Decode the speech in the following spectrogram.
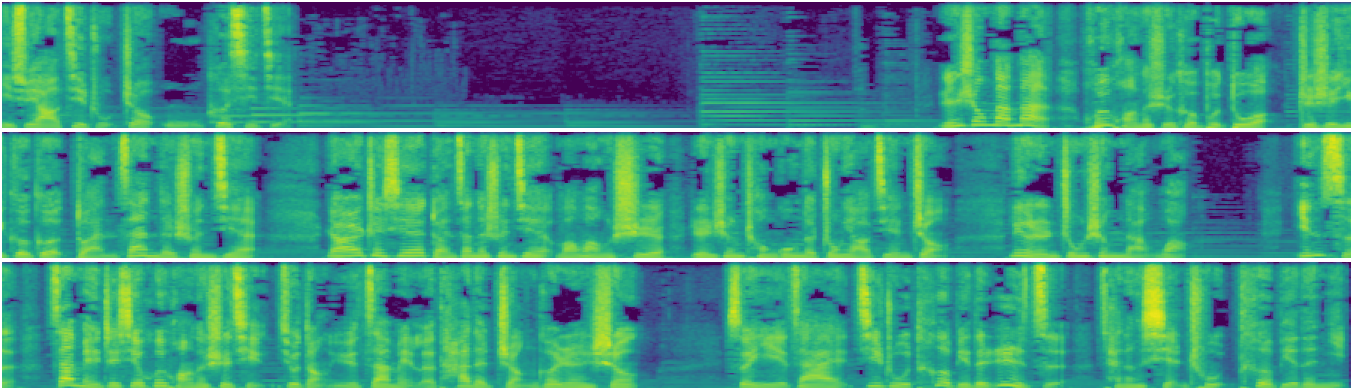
你需要记住这五个细节。人生漫漫，辉煌的时刻不多，只是一个个短暂的瞬间。然而，这些短暂的瞬间往往是人生成功的重要见证，令人终生难忘。因此，赞美这些辉煌的事情，就等于赞美了他的整个人生。所以在记住特别的日子，才能显出特别的你。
